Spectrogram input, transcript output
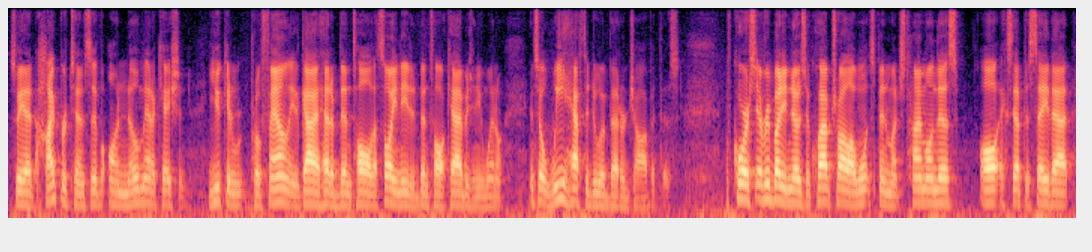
So he had hypertensive on no medication. You can profoundly, the guy had a Bentall, that's all you needed, Bentall cabbage, and he went on. And so we have to do a better job at this. Of course, everybody knows the COAPT trial. I won't spend much time on this, all except to say that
